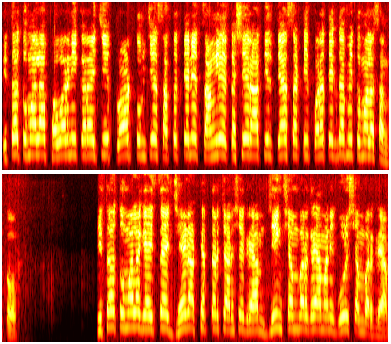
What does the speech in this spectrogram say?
तिथं तुम्हाला फवारणी करायची प्लॉट तुमचे सातत्याने चांगले कसे राहतील त्यासाठी परत एकदा मी तुम्हाला सांगतो. तिथं तुम्हाला घ्यायचं आहे झेड अठ्याहत्तर चारशे ग्रॅम झिंक शंभर ग्रॅम आणि गुळ शंभर ग्रॅम.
